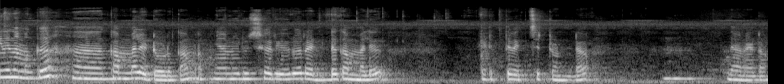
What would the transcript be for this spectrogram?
ഇനി നമുക്ക് കമ്മൽ ഇട്ട് കൊടുക്കാം. അപ്പം ഞാനൊരു ചെറിയൊരു റെഡ് കമ്മൽ എടുത്ത് വെച്ചിട്ടുണ്ട്. ഇതാണ് കേട്ടോ.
